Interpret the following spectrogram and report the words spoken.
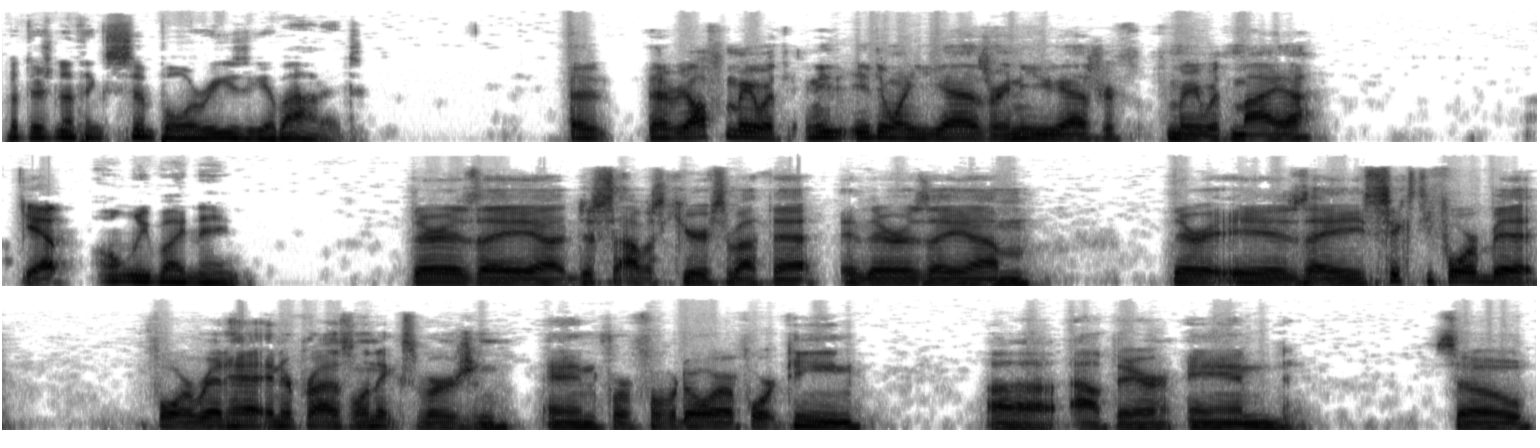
but there's nothing simple or easy about it. Uh, are y'all familiar with any, either one of you guys or any of you guys are familiar with Maya? Yep. Only by name. There is a uh, just I was curious about that. There is a um, there is a 64-bit for Red Hat Enterprise Linux version and for Fedora 14 uh, out there, and so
